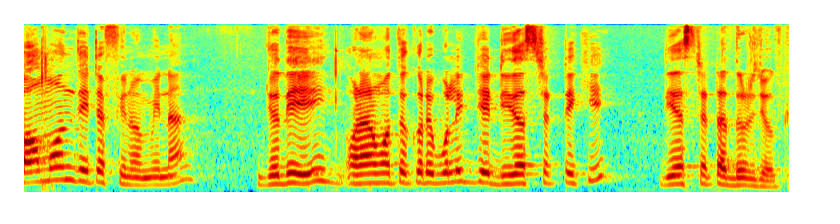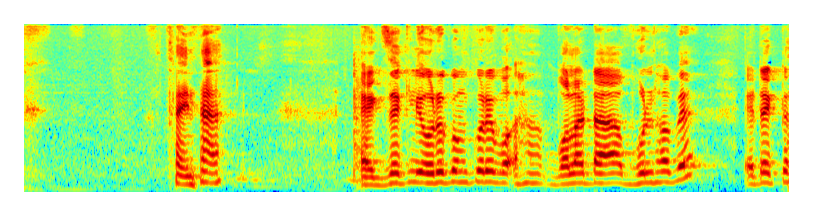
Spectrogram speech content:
কমন যেটা ফিনোমিনা যদি ওনার মতো করে বলি যে ডিজাস্টারটা কি? ডিজাস্টারটা দুর্যোগ। তাই না? এক্স্যাক্টলি ওরকম করে বলাটা ভুল হবে। এটা একটা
